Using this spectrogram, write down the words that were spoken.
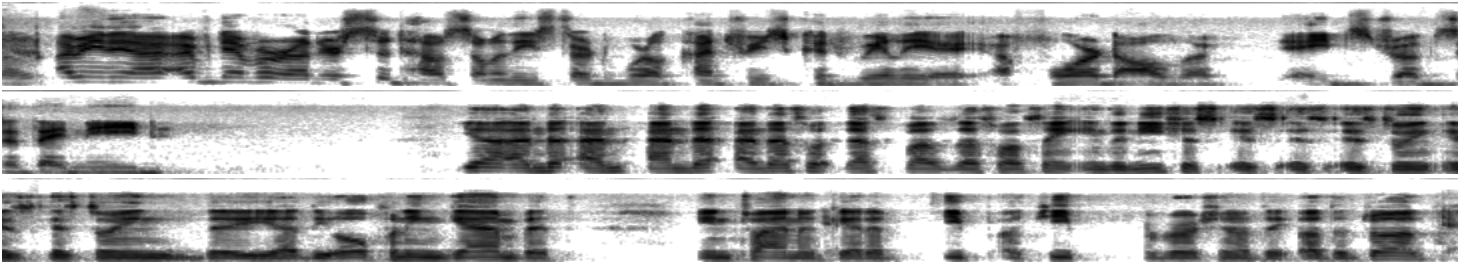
I mean, I've never understood how some of these third world countries could really uh, afford all the AIDS drugs that they need. Yeah, and and and and that's what that's what, that's what I'm saying. Indonesia is is, is doing is, is doing the uh, the opening gambit in trying to get a cheap a cheap version of the of the drug. Yeah.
